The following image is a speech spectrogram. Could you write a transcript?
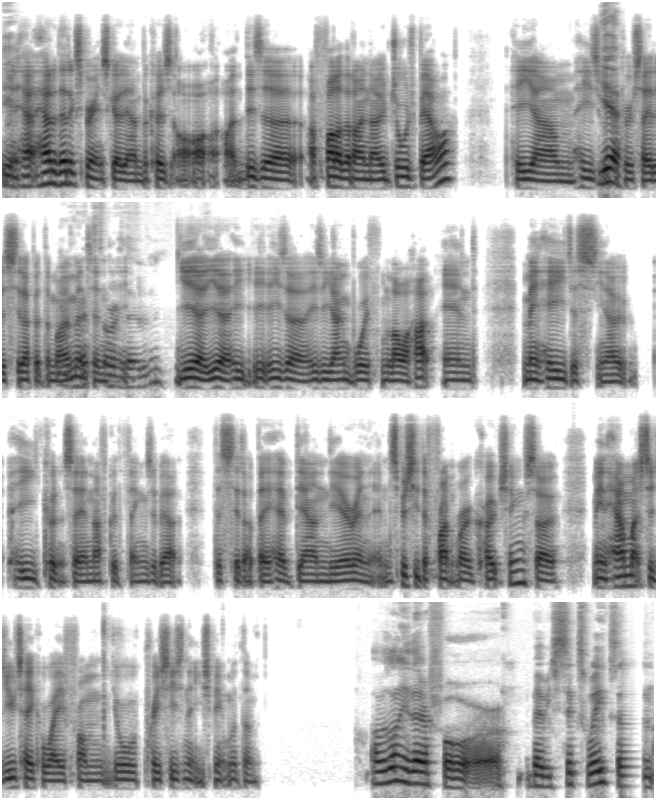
Yeah. how, how did that experience go down? Because I, I, there's a, a fella that I know, George Bower. He um he's with the Crusaders set up at the moment, Great and he- there, isn't it? yeah, yeah, he he- he's a he's a young boy from Lower Hutt, and I mean he just you know he couldn't say enough good things about the setup they have down there, and, and especially the front row coaching. So I mean, how much did you take away from your preseason that you spent with them? I was only there for maybe six weeks, and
